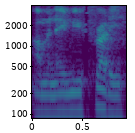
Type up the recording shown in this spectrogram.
I'm gonna name you Freddy.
